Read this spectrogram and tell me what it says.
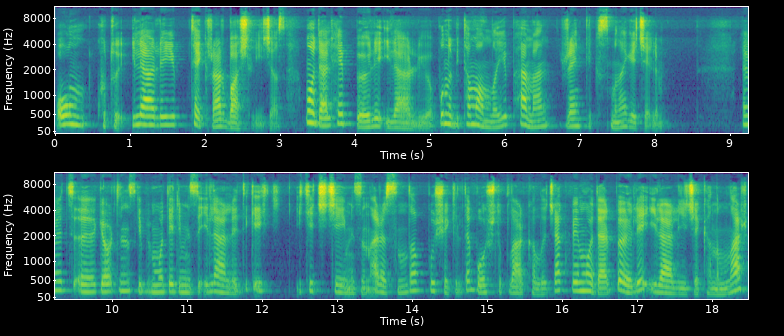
10 kutu ilerleyip tekrar başlayacağız. Model hep böyle ilerliyor. Bunu bir tamamlayıp hemen renkli kısmına geçelim. Evet e, gördüğünüz gibi modelimizi ilerledik. İki çiçeğimizin arasında bu şekilde boşluklar kalacak ve model böyle ilerleyecek hanımlar.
